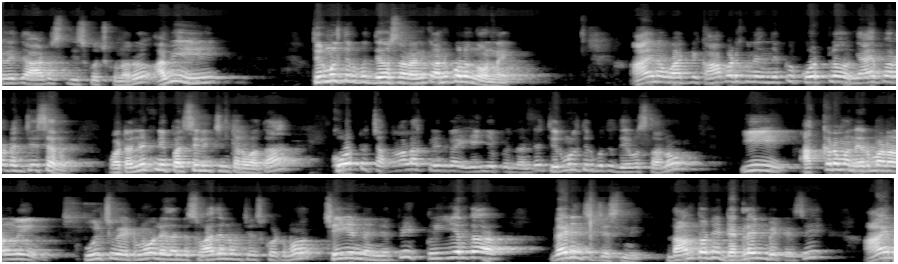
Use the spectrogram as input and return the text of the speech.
ఏవైతే ఆర్డర్స్ తీసుకొచ్చుకున్నారో అవి తిరుమల తిరుపతి దేవస్థానానికి అనుకూలంగా ఉన్నాయి. ఆయన వాటిని కాపాడుకునేందుకు కోర్టులో న్యాయ పోరాటం చేశారు. వాటన్నిటిని పరిశీలించిన తర్వాత కోర్టు చాలా క్లియర్గా ఏం చెప్పిందంటే తిరుమల తిరుపతి దేవస్థానం ఈ అక్రమ నిర్మాణాలని కూల్చివేయటమో లేదంటే స్వాధీనం చేసుకోవటమో చేయండి అని చెప్పి క్లియర్గా గైడెన్స్ చేసింది దాంతో డెడ్ లైన్ పెట్టేసి ఆయన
